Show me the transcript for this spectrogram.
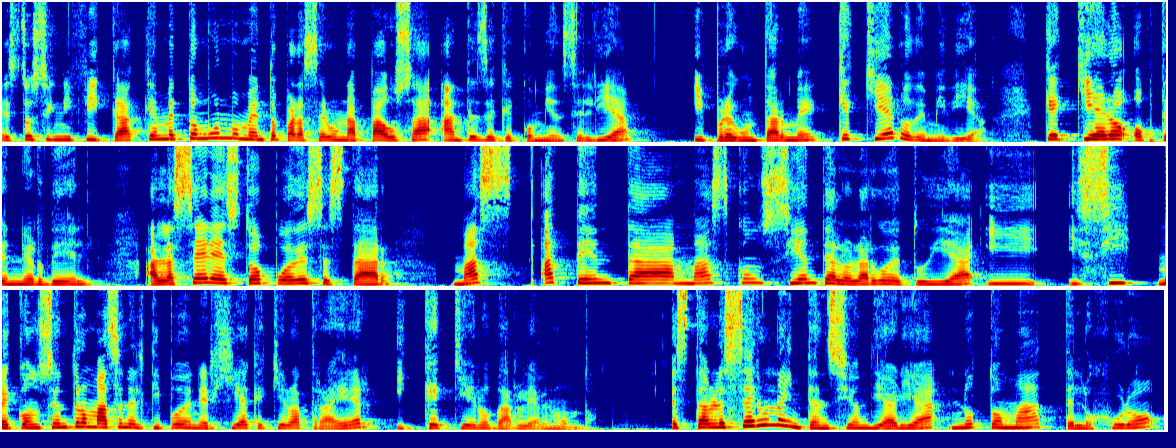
Esto significa que me tomo un momento para hacer una pausa antes de que comience el día y preguntarme qué quiero de mi día, qué quiero obtener de él. Al hacer esto puedes estar más atenta, más consciente a lo largo de tu día y, y sí, me concentro más en el tipo de energía que quiero atraer y qué quiero darle al mundo. Establecer una intención diaria no toma, te lo juro,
